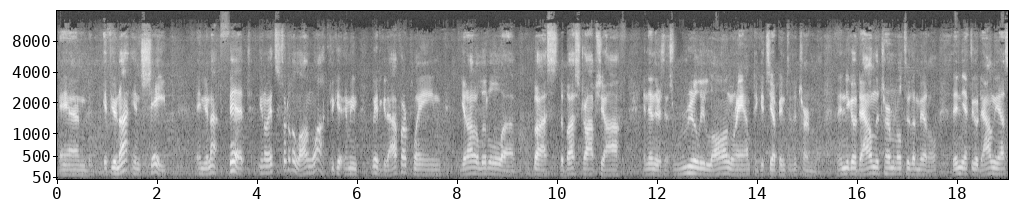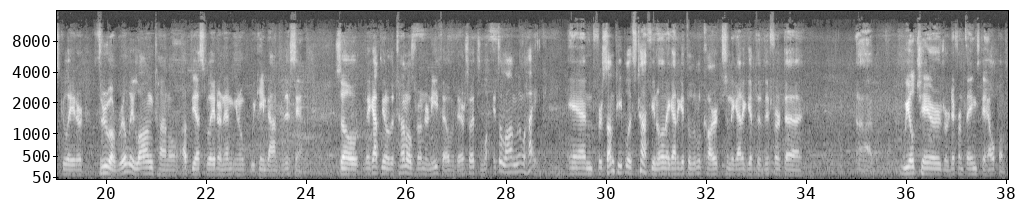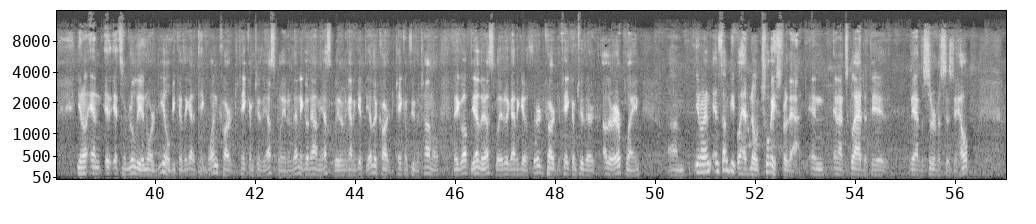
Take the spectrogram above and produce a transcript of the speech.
And if you're not in shape and you're not fit, you know, it's sort of a long walk to get. I mean, we had to get off our plane, get on a little uh, bus. The bus drops you off. And then there's this really long ramp to get you up into the terminal. Then you go down the terminal to the middle. Then you have to go down the escalator through a really long tunnel, up the escalator, and then you know we came down to this end. So they got you know the tunnels underneath over there, so it's it's a long little hike. And for some people, it's tough, you know. And they got to get the little carts, and they got to get the different uh, uh, wheelchairs or different things to help them you know, and it, it's really an ordeal because they got to take one cart to take them to the escalator. Then they go down the escalator. They got to get the other cart to take them through the tunnel. They go up the other escalator. They got to get a third cart to take them to their other airplane. Um, you know, and, and some people have no choice for that, and and that's glad that they they have the services to help.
